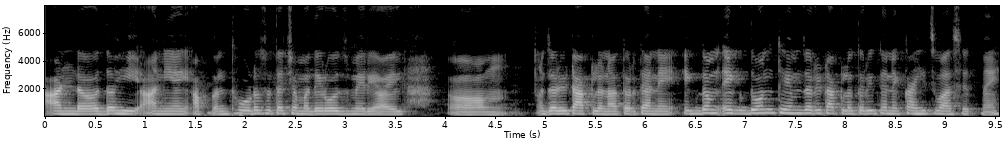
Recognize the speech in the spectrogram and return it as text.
अंडं दही आणि आपण थोडंसं त्याच्यामध्ये रोजमेरी ऑइल जरी टाकलं ना तर त्याने एकदम एक दोन थेंब जरी टाकलं तरी त्याने काहीच वास येत नाही.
